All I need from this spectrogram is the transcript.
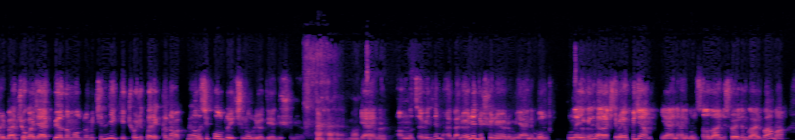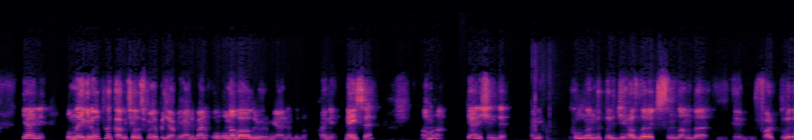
Hani ben çok acayip bir adam olduğum için değil ki. Çocuklar ekrana bakmaya alışık olduğu için oluyor diye düşünüyorum. yani anlatabildim mi? Ben öyle düşünüyorum. Yani bun, bununla ilgili de araştırma yapacağım. Yani hani bunu sana daha önce söyledim galiba ama yani bununla ilgili mutlaka bir çalışma yapacağım. Yani ben ona bağlıyorum yani bunu. Hani neyse ama yani şimdi hani kullandıkları cihazlar açısından da e, farklı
